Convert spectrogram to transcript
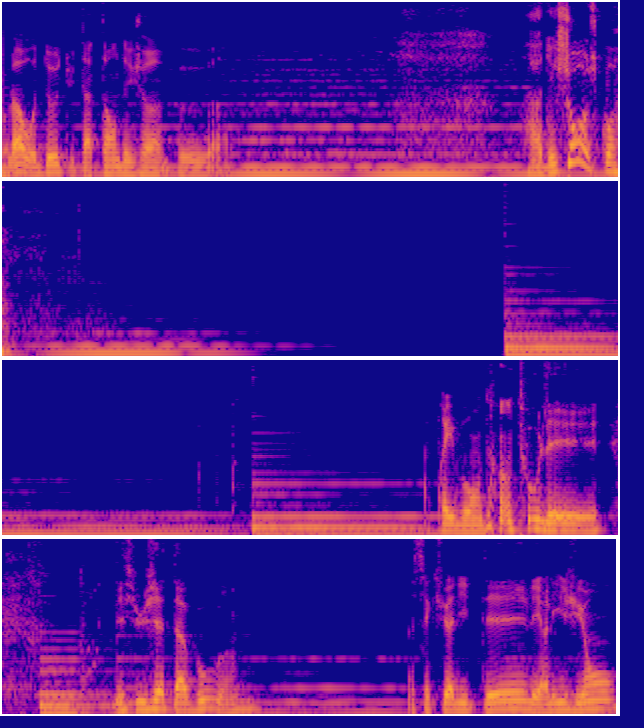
Parce que là, au 2, tu t'attends déjà un peu à... à des choses, quoi. Après, ils vont dans tous les, sujets tabous. hein. La sexualité, les religions,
